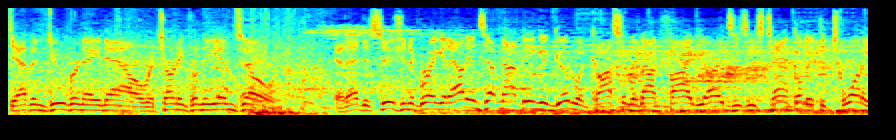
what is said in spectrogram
Devin Duvernay now returning from the end zone. And that decision to bring it out ends up not being a good one. Costs him about five yards as he's tackled at the 20.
